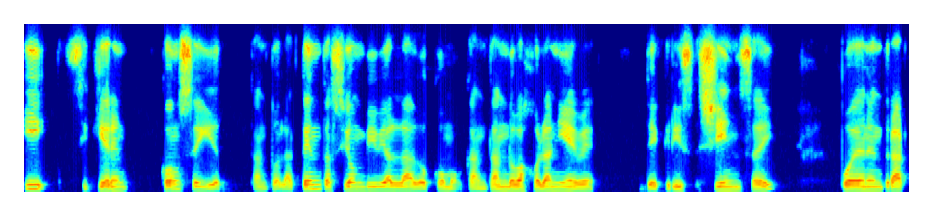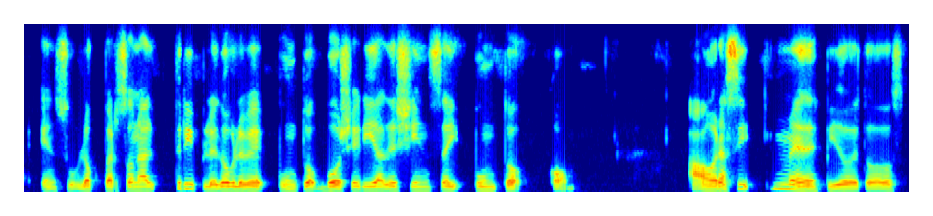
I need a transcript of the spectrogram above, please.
Y si quieren conseguir tanto La tentación vive al lado como Cantando bajo la nieve de Chris Shinsey, pueden entrar en su blog personal www.bolleriadeshinsei.com. Ahora sí, me despido de todos.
